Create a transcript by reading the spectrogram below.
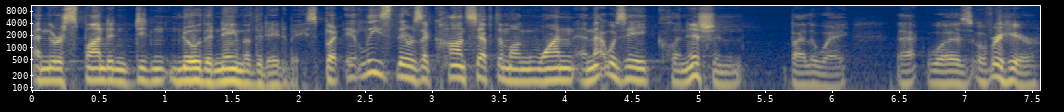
and the respondent didn't know the name of the database. But at least there was a concept among one, and that was a clinician, by the way, that was over here,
